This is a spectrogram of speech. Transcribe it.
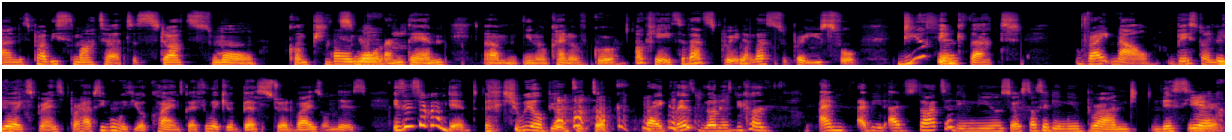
and it's probably smarter to start small, compete small, and then um you know kind of grow. Okay, so that's great and that's super useful. Do you Yeah. think that right now, based on Mhm. your experience, perhaps even with your clients, because I feel like you're best to advise on this, is Instagram dead? Should we all be on TikTok? like, let's be honest, because I'm I mean, I've started a new so I started a new brand this Yeah. year,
